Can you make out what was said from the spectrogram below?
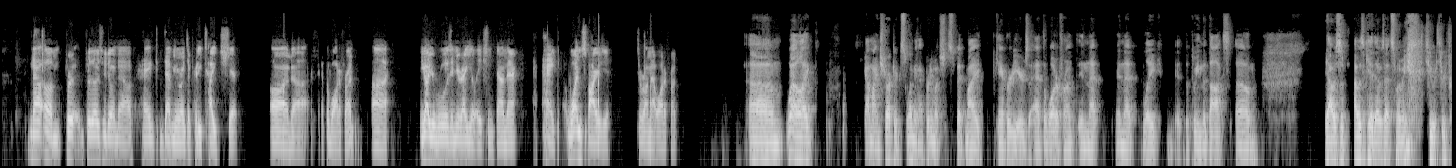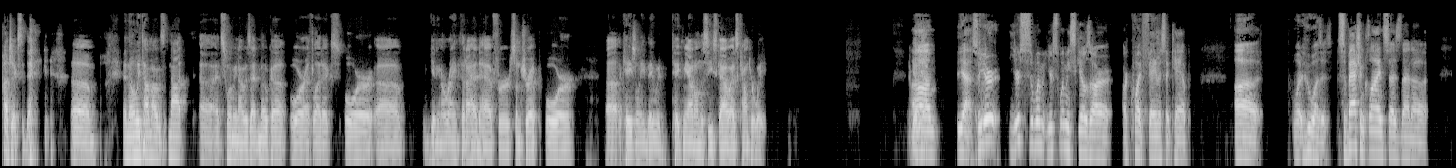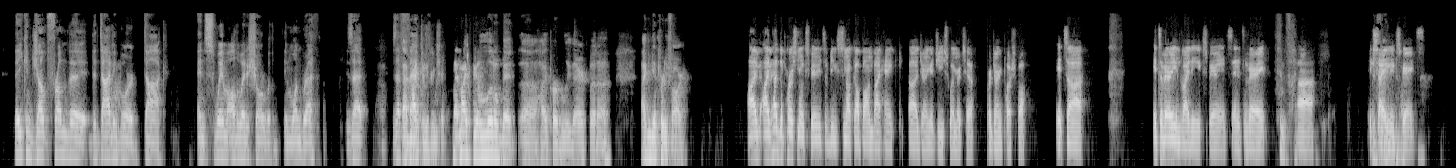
Now, um, for for those who don't know, Hank definitely runs a pretty tight ship on uh, at the waterfront. Uh, you got your rules and your regulations down there. Hank, what inspires you to run that waterfront? Um, well, I got my instructor in swimming. I pretty much spent my camper years at the waterfront in that in that lake between the docks. Um, yeah, I was a, I was a kid that was at swimming two or three projects a day, um, and the only time I was not uh, at swimming, I was at Mocha or athletics or uh, getting a rank that I had to have for some trip, or uh, occasionally they would take me out on the sea scow as counterweight. Um, yeah. So your your swim your swimming skills are are quite famous at camp. Uh, what who was it? Sebastian Klein says that uh that you can jump from the the diving board dock and swim all the way to shore with in one breath. Is that is that, that fact or fiction? That might be a little bit uh, hyperbole there, but uh, I can get pretty far. I've I've had the personal experience of being snuck up on by Hank uh, during a G swim or two, or during push ball. It's uh it's a very inviting experience, and it's a very uh, exciting experience.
